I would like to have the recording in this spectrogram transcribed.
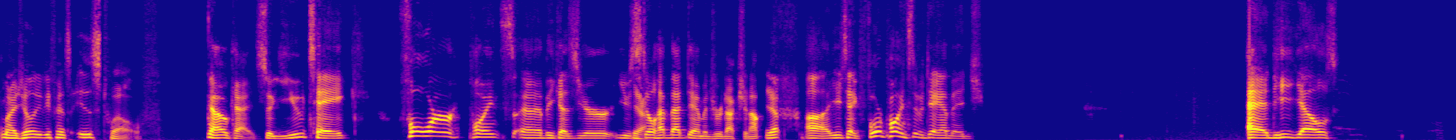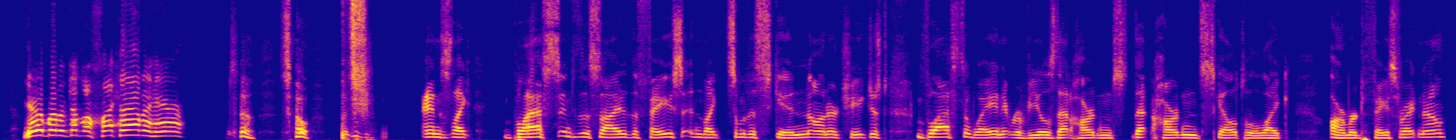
My agility defense is 12. Okay, so you take four points uh, because you're you Yeah. still have that damage reduction up. Yep. Uh, you take four points of damage, and he yells, "You better get the fuck out of here!" So, so, and it's like blasts into the side of the face, and like some of the skin on her cheek just blasts away, and it reveals that hardened, that hardened skeletal like armored face right now.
